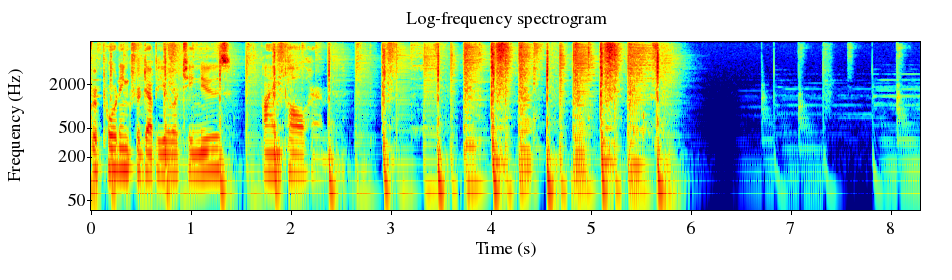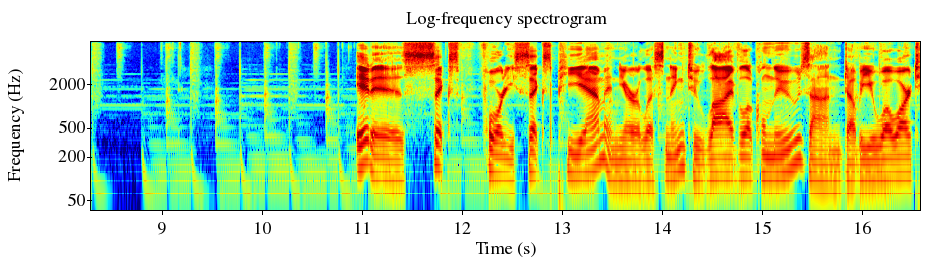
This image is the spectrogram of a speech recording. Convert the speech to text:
Reporting for WORT News, I'm Paul Herman. It is 6:46 p.m. and you're listening to live local news on WORT.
